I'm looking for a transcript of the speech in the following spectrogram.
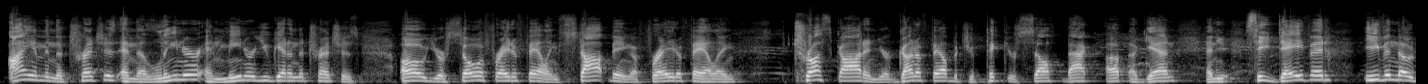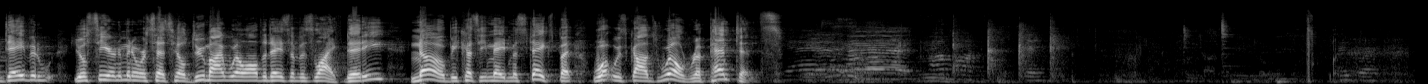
I am in the trenches, and the leaner and meaner you get in the trenches, oh, you're so afraid of failing. Stop being afraid of failing. Trust God, and you're to fail, but you pick yourself back up again. And you see, David, even though David, you'll see here in a minute where it says he'll do my will all the days of his life. Did he? No, because he made mistakes. But what was God's will? Repentance.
